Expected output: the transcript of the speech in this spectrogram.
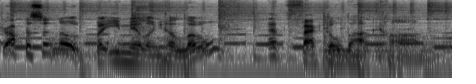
drop us a note by emailing hello at factal.com.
